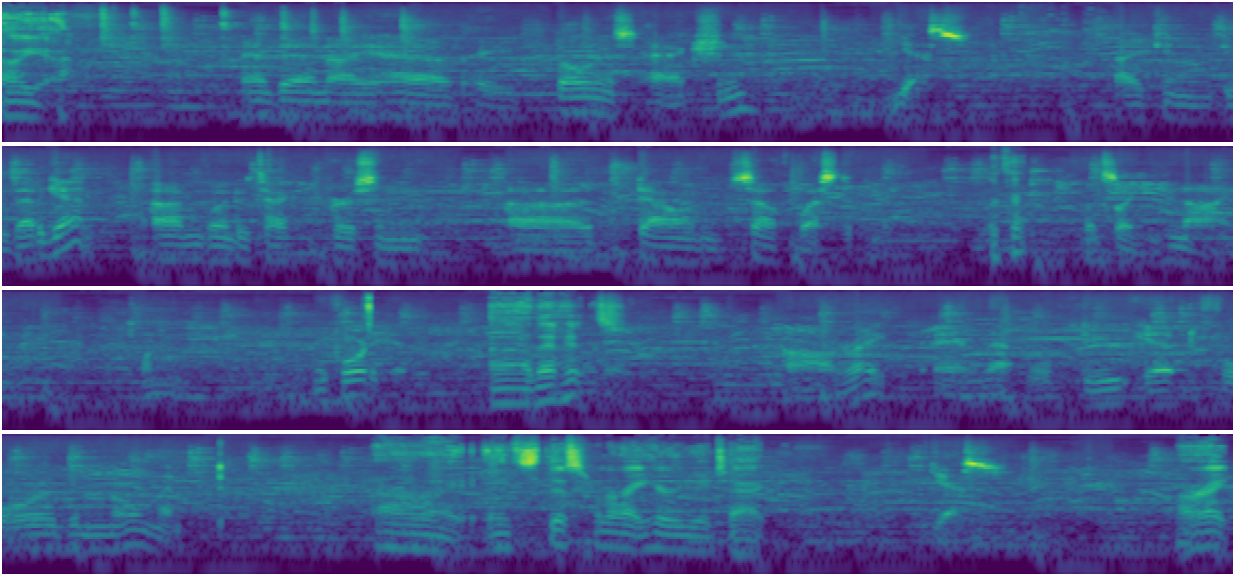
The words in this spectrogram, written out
Oh, yeah. And then I have a bonus action. Yes, I can do that again. I'm going to attack the person uh, down southwest of me. Okay. Looks like 9. 20, 24 to hit. Uh, that hits. All right, and that will do it for the moment. All right. It's this one right here you attack. Yes. All right.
